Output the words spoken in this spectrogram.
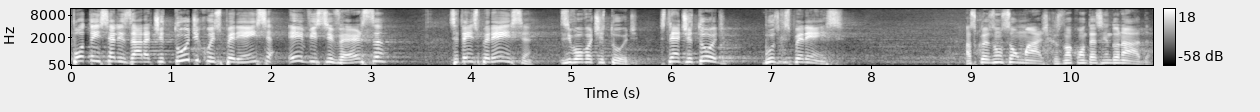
Potencializar atitude com experiência e vice-versa. Você tem experiência? Desenvolva atitude. Você tem atitude? Busque experiência. As coisas não são mágicas, não acontecem do nada.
